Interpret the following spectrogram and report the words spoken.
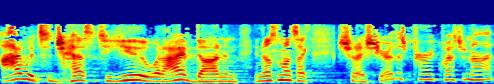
I would suggest to you what I have done. And in those moments, like, should I share this prayer request or not?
